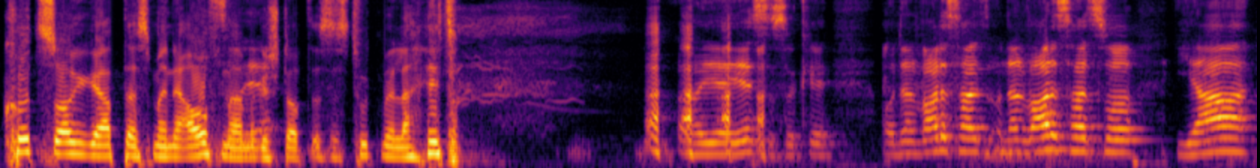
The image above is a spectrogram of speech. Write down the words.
Kurz Sorge gehabt, dass meine Aufnahme So, ja. gestoppt ist. Es tut mir leid. aber ja, yes, ist okay. Und dann war das halt, und dann war das halt so, ja,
